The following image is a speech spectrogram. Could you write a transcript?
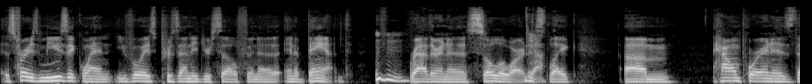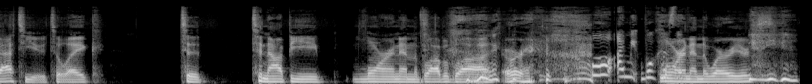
as far as music went, you've always presented yourself in a in a band rather than a solo artist. Yeah. Like, um, how important is that to you to like to to not be Lauren and the blah blah blah or Well, I mean, well, Lauren and the Worriers?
